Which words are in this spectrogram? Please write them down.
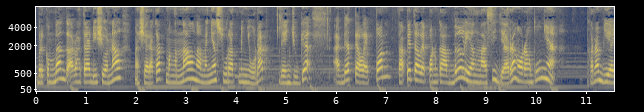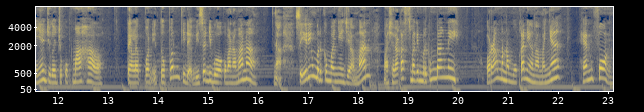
Berkembang ke arah tradisional, masyarakat mengenal namanya surat menyurat dan juga ada telepon, tapi telepon kabel yang masih jarang orang punya. Karena biayanya juga cukup mahal telepon itu pun tidak bisa dibawa ke mana-mana. Nah, seiring berkembangnya zaman, masyarakat semakin berkembang nih. Orang menemukan yang namanya handphone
